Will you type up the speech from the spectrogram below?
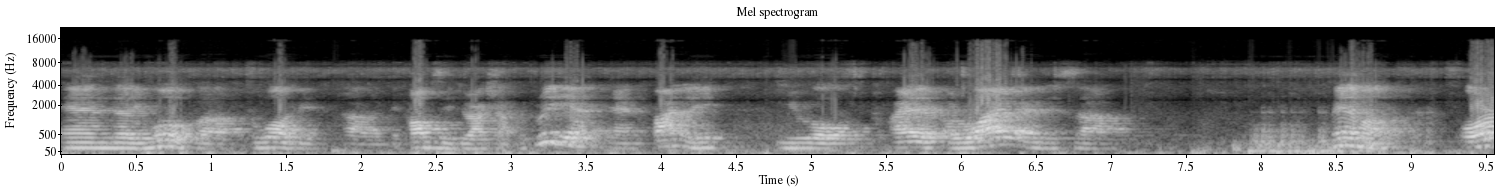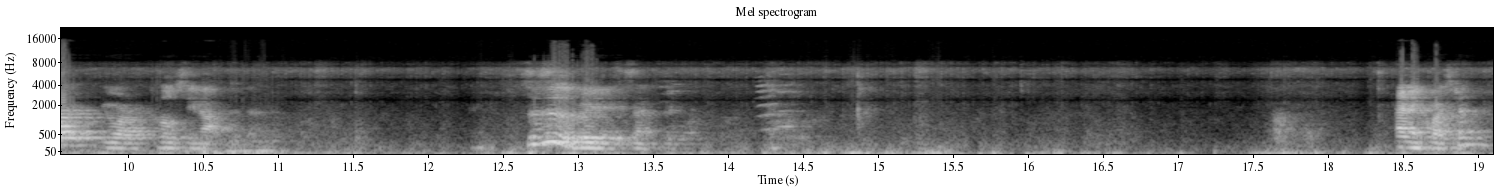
and uh, you move uh, toward the, uh, the opposite direction of the gradient, and finally, you will either arrive at this uh, minimum, or you are close enough to that. So this is really descent framework. Any question?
